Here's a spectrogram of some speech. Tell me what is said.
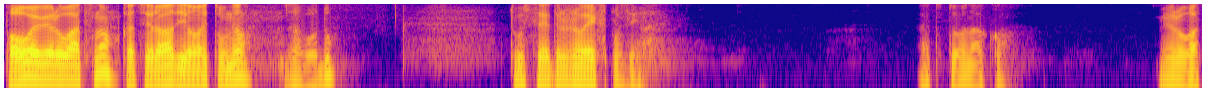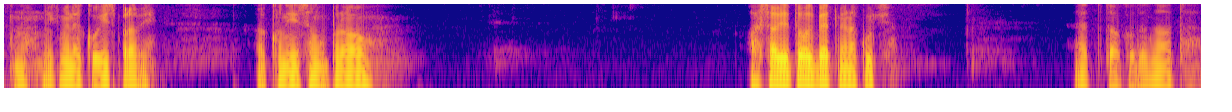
Pa ovo je vjerovatno, kad se radi ovaj tunel za vodu, tu se je držao eksploziv. Eto to onako. Vjerovatno, nek me neko ispravi. Ako nisam u pravu. A sad je to od Batmana kuća. Eto tako da znate.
